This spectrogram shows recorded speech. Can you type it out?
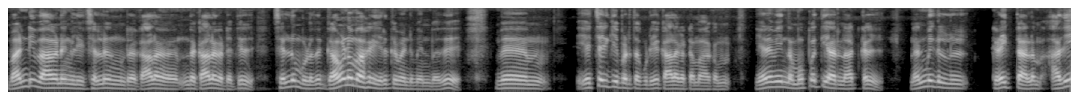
வண்டி வாகனங்களில் செல்லுகின்ற கால இந்த காலகட்டத்தில் செல்லும் பொழுது கவனமாக இருக்க வேண்டும் என்பது எச்சரிக்கைப்படுத்தக்கூடிய காலகட்டமாகும். எனவே இந்த முப்பத்தி ஆறு நாட்கள் நன்மைகள் கிடைத்தாலும் அதே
